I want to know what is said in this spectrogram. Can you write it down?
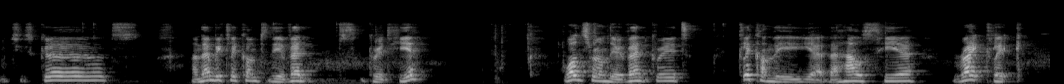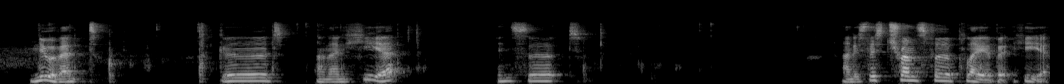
which is good, and then we click onto the event grid here. Once we're on the event grid, click on the uh, the house here, right click, new event, Good. And then here, insert. And it's this transfer player bit here.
